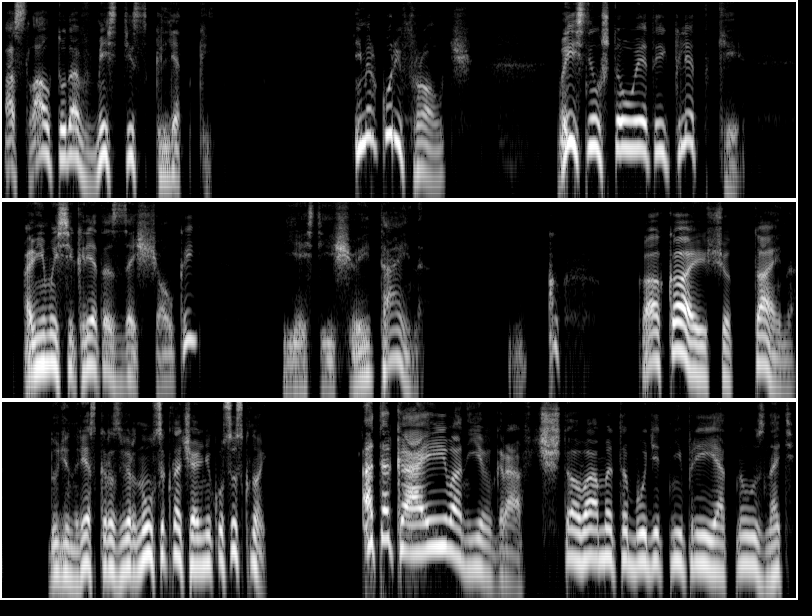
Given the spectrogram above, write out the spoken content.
Послал туда вместе с клеткой. И Меркурий Фролч выяснил, что у этой клетки, помимо секрета с защелкой, есть еще и тайна. — Какая еще тайна? Дудин резко развернулся к начальнику сыскной. — А такая, Иван Евграфович, что вам это будет неприятно узнать.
